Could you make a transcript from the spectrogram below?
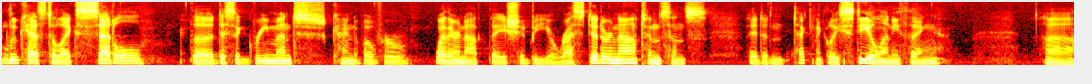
Luke has to like settle the disagreement kind of over whether or not they should be arrested or not. And since they didn't technically steal anything, uh,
